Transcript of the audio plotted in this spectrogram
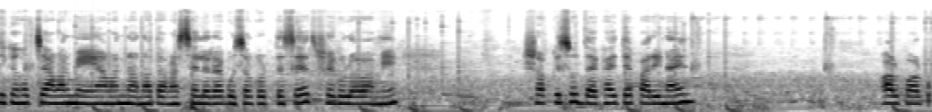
ওদিকে হচ্ছে আমার মেয়ে, আমার ননদ আমার ছেলেরা গোসল করতেছে, সেগুলো আমি সব কিছু দেখাইতে পারি নাই। অল্প অল্প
